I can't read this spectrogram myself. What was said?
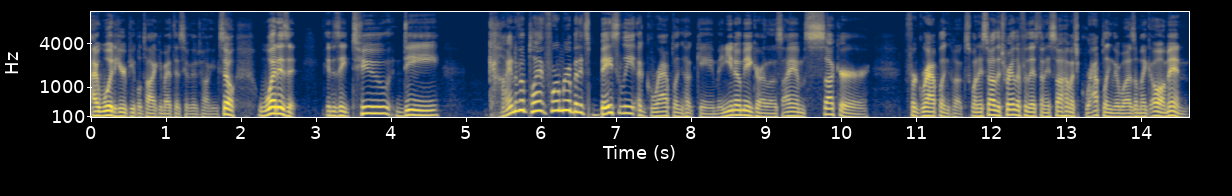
I would hear people talking about this if they're talking. So, what is it? It is a 2D kind of a platformer, but it's basically a grappling hook game. And you know me, Carlos, I am sucker for grappling hooks. When I saw the trailer for this and I saw how much grappling there was, I'm like, oh, I'm in.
